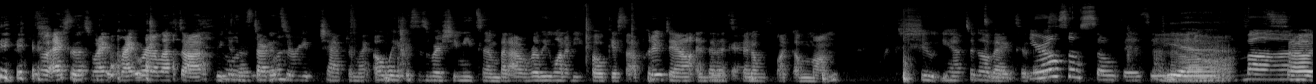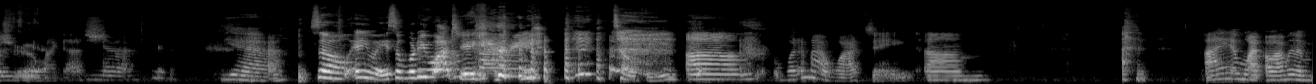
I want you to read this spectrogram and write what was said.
So actually, that's right, right where I left off because I started to read the chapter. I'm like, oh wait, this is where she meets him, but I really want to be focused. I put it down, and then it's been a, like a month. Like, shoot, you have to go back to. You're this. also so busy. Yeah. mom. so and- true. Oh my gosh. Yeah. Yeah. So anyway, so what are you watching? sorry. Toby. Um, what am I watching? Um, I am. Oh, I'm gonna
